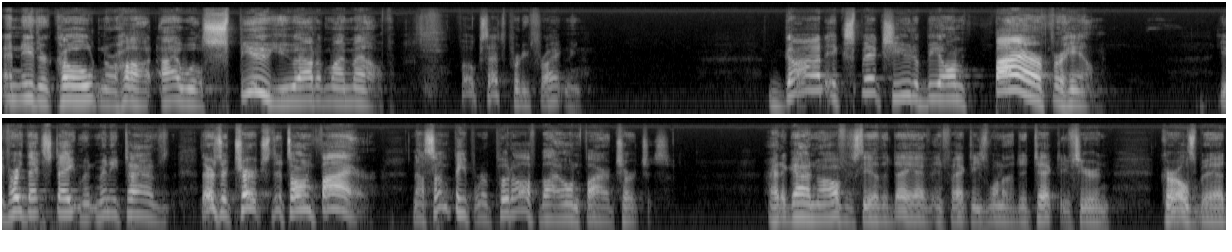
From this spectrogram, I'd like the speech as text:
and neither cold nor hot, I will spew you out of my mouth. Folks, that's pretty frightening. God expects you to be on fire for Him. You've heard that statement many times. There's a church that's on fire. Now, some people are put off by on fire churches. I had a guy in my office the other day. In fact, he's one of the detectives here in Carlsbad.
